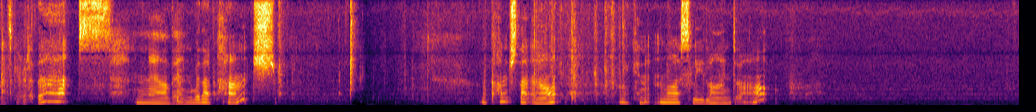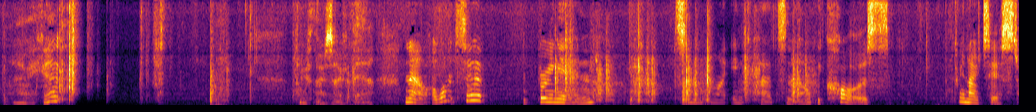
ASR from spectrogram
let's get rid of that. Now then, with our punch, I'll punch that out, making it nicely lined up. There we go. Move those over there. Now, I want to bring in some of my ink pads now because, if you noticed,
